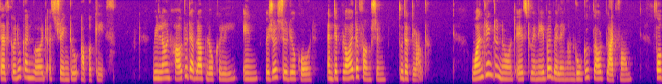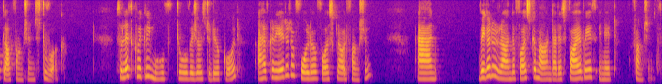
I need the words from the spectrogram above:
that's going to convert a string to uppercase we learn how to develop locally in Visual Studio Code and deploy the function to the cloud. One thing to note is to enable billing on Google Cloud Platform for Cloud Functions to work. So let's quickly move to Visual Studio Code. I have created a folder first cloud function and we're going to run the first command that is firebase init functions.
